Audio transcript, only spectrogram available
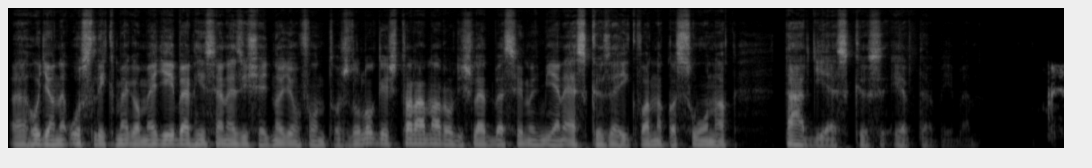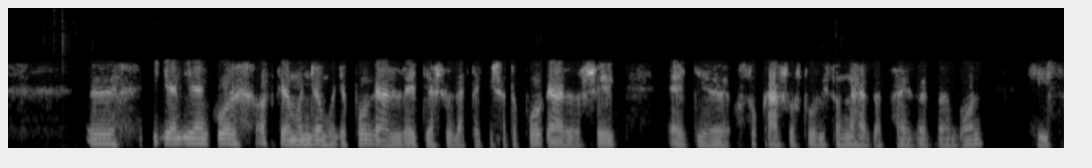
e, hogyan oszlik meg a megyében, hiszen ez is egy nagyon fontos dolog, és talán arról is lehet beszélni, hogy milyen eszközeik vannak a szónak tárgyi eszköz értelmében. Igen, ilyenkor azt kell mondjam, hogy a polgárőr egyesületek és hát a polgárőrség egy a szokásostól viszont nehezebb helyzetben van, hisz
